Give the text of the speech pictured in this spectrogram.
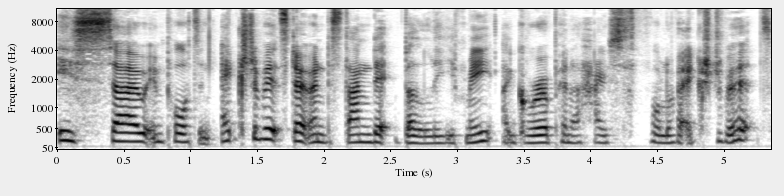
is so important. Extroverts don't understand it, believe me. I grew up in a house full of extroverts,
